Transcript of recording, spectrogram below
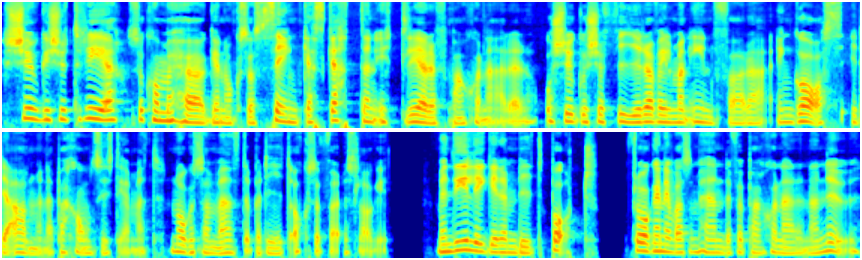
2023 så kommer högern också sänka skatten ytterligare för pensionärer och 2024 vill man införa en gas i det allmänna pensionssystemet, något som Vänsterpartiet också föreslagit. Men det ligger en bit bort. Frågan är vad som händer för pensionärerna nu,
